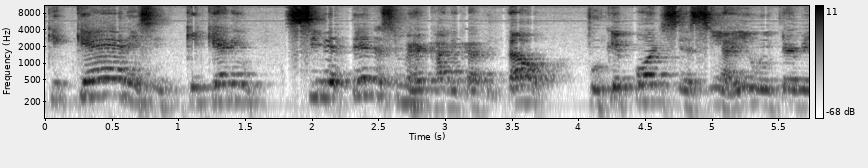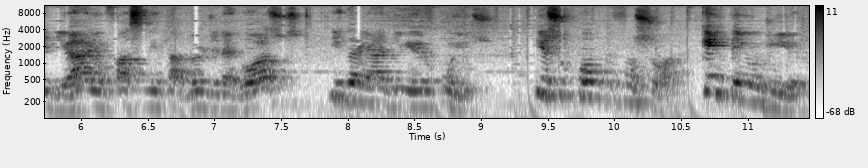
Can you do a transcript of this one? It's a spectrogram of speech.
que querem que querem se meter nesse mercado de capital, porque pode ser sim aí um intermediário, um facilitador de negócios e ganhar dinheiro com isso. Isso como que funciona? Quem tem um dinheiro,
